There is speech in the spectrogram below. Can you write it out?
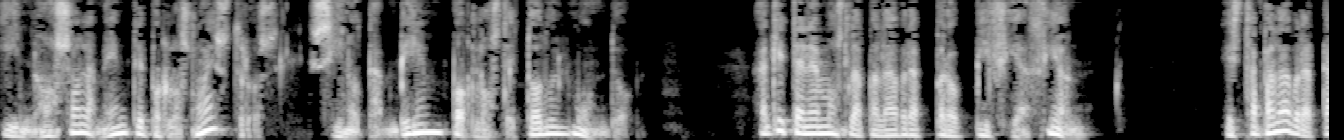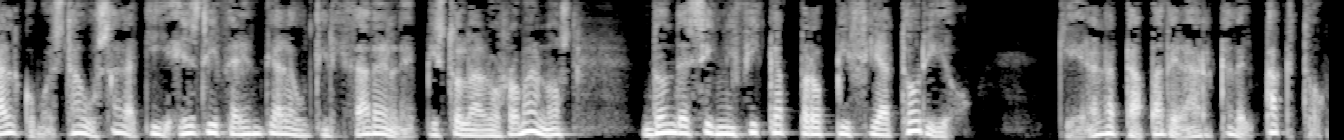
y no solamente por los nuestros, sino también por los de todo el mundo. Aquí tenemos la palabra propiciación. Esta palabra, tal como está usada aquí, es diferente a la utilizada en la epístola a los romanos, donde significa propiciatorio, que era la tapa del arca del pacto.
